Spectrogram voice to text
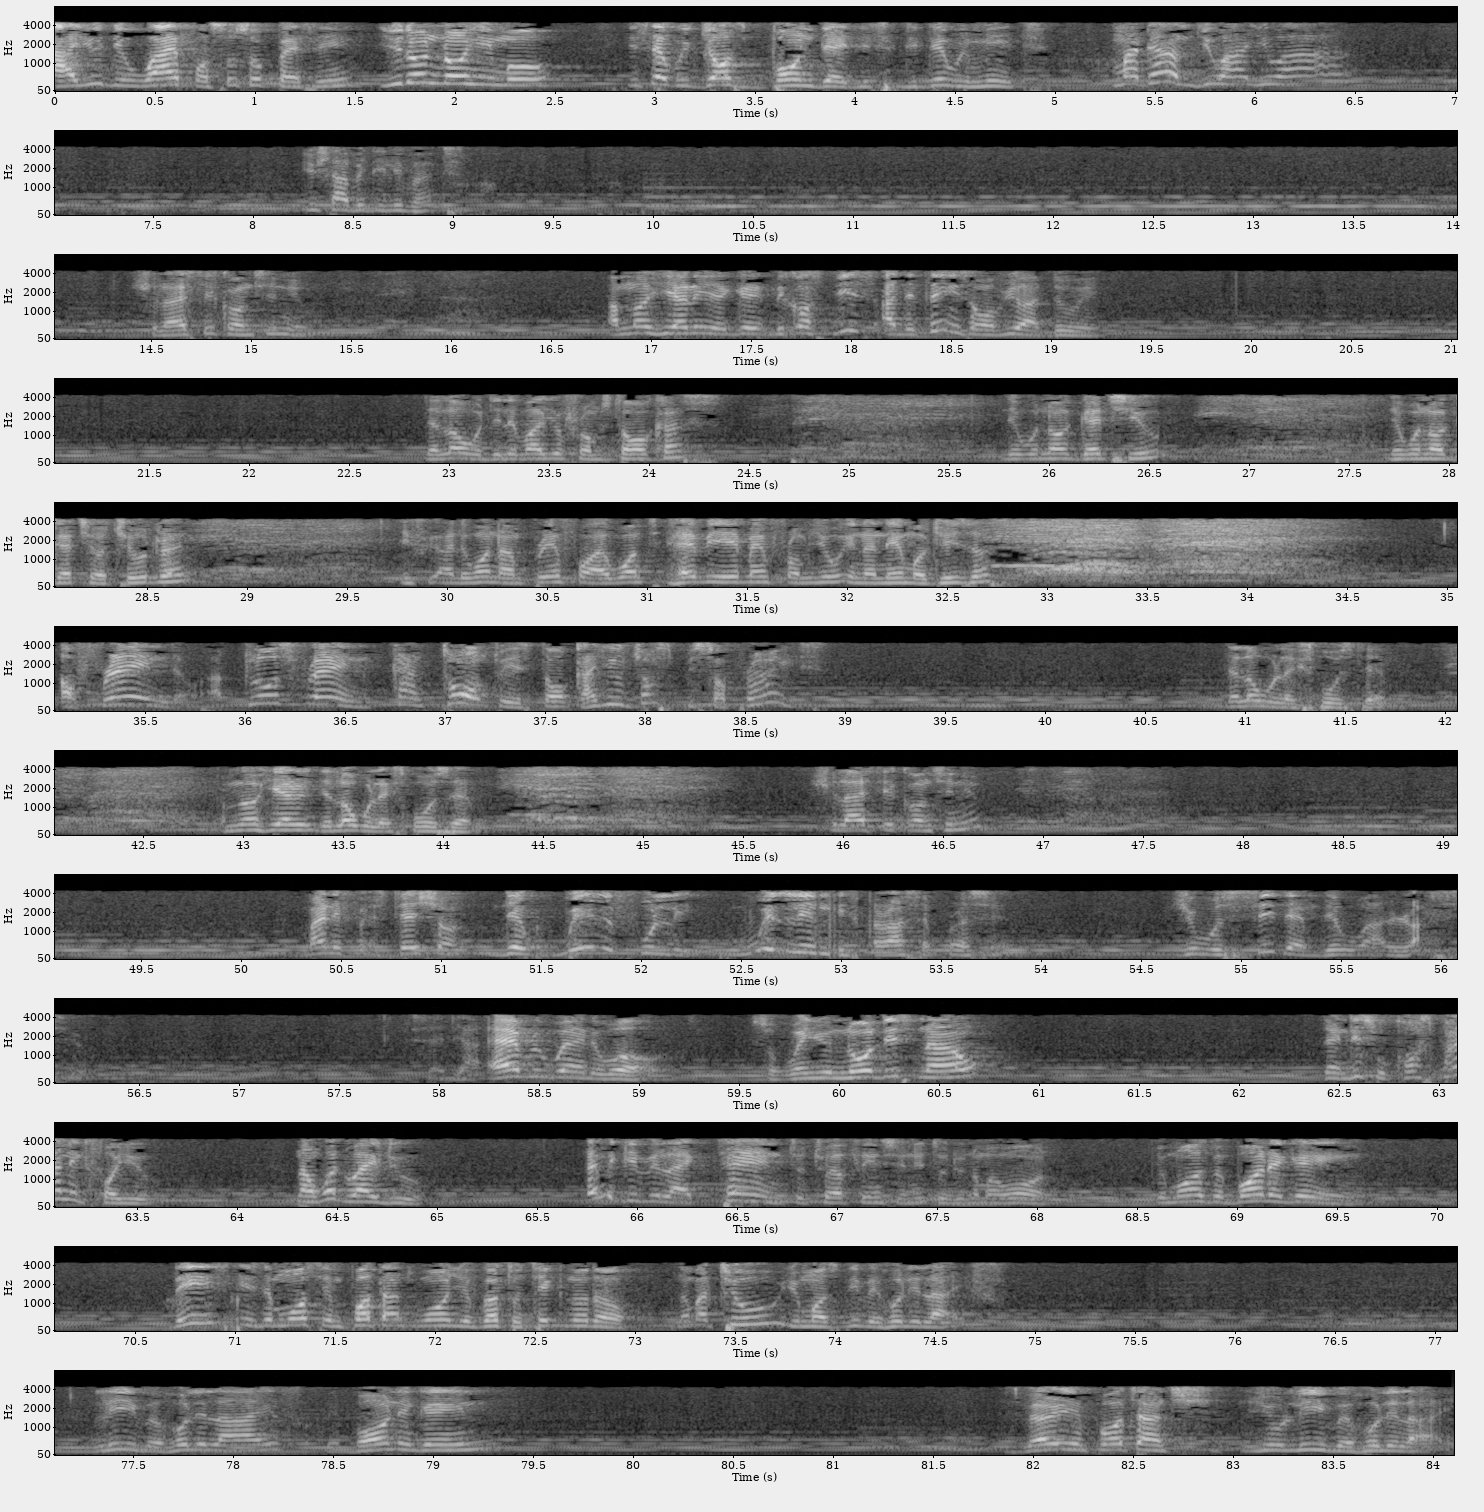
Are you the wife of so so person? You don't know him, oh. He said we just bonded. This is the day we meet. Madam, you are you are. You shall be delivered. Should I still continue? I'm not hearing again because these are the things some of you are doing. The Lord will deliver you from stalkers. They will not get you. They will not get your children. If you are the one I'm praying for, I want heavy amen from you in the name of Jesus. A friend, a close friend, can turn to a stalker. You just be surprised. The Lord will expose them. I'm not hearing the Lord will expose them. Should I say continue? Manifestation. They willfully, willingly harass a person. You will see them, they will harass you. He said they are everywhere in the world. So when you know this now, then this will cause panic for you. Now, what do I do? Let me give you like 10 to 12 things you need to do. Number one, you must be born again. This is the most important one you've got to take note of. Number two, you must live a holy life. Live a holy life, be born again. It's very important you live a holy life.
